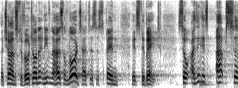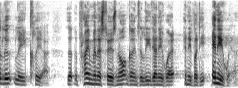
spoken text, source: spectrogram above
a chance to vote on it, and even the House of Lords had to suspend its debate. So I think it's absolutely clear that the Prime Minister is not going to lead anywhere, anybody anywhere.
